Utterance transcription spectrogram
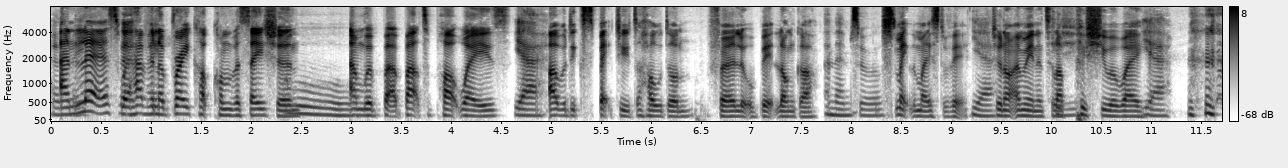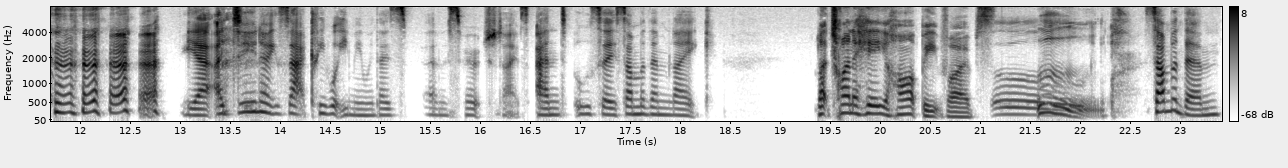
Me. Unless we're having a breakup conversation Ooh. and we're ab- about to part ways, Yeah. I would expect you to hold on for a little bit longer. And Zorals. Just make the most of it. Yeah. Do you know what I mean? Until I push you away. Yeah. yeah, I do know exactly what you mean with those um, spiritual types. And also some of them like like trying to hear your heartbeat vibes. Some of them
